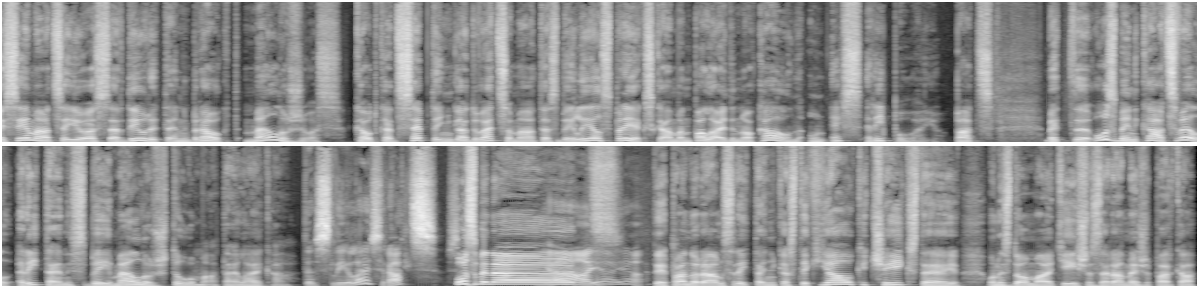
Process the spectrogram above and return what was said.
Es iemācījos ar divriteni braukt melužos. Kaut kad septiņu gadu vecumā tas bija liels prieks, kā man palaida no kalna, un es ripoju pats. Bet eh, uzmini, kāds vēl ritenis bija melužu tūmā tajā laikā. Tas lielais rats. Uzmanīgi! Jā, jā, jā. Tie panorāmas riteņi, kas tik jauki čīkstēja, un es domāju, ķīša zarā meža parkā,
